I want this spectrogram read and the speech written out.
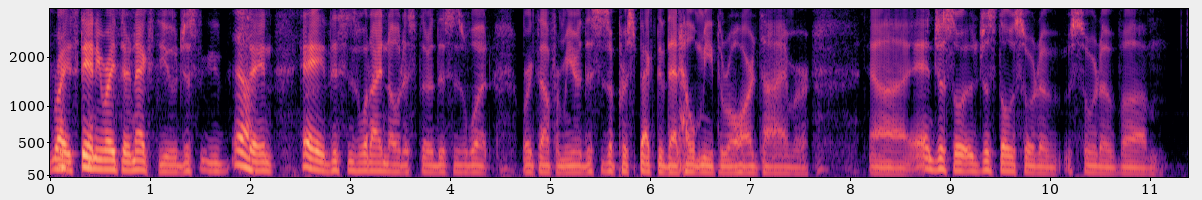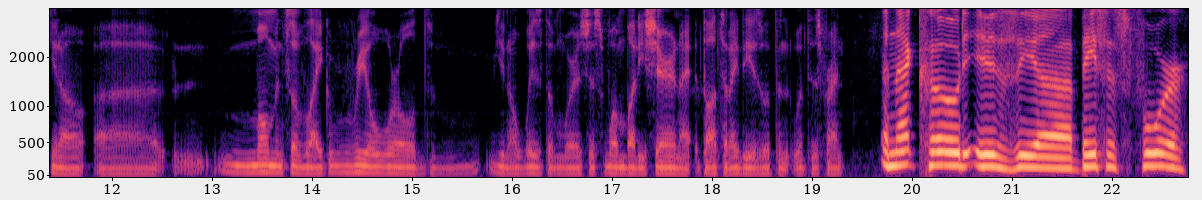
right. Standing right there next to you, just Yeah. saying, "Hey, this is what I noticed," or "This is what worked out for me," or "This is a perspective that helped me through a hard time," or uh, and just just those sort of sort of um, you know uh, moments of like real world you know wisdom where it's just one buddy sharing thoughts and ideas with with his friend. And that code is the uh, basis for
